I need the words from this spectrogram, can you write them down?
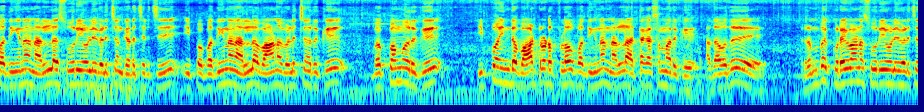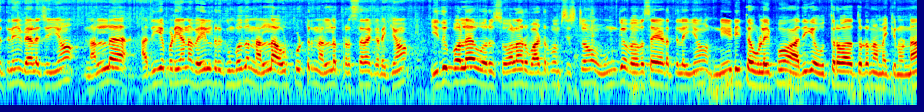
பார்த்தீங்கன்னா நல்ல சூரிய ஒளி வெளிச்சம் கிடச்சிருச்சு. இப்போ பார்த்தீங்கன்னா நல்ல வான வெளிச்சம் இருக்குது வெப்பமும் இருக்குது இப்போ இந்த வாட்டரோட ஃப்ளோ பார்த்தீங்கன்னா நல்ல அட்டகாசமாக இருக்குது அதாவது ரொம்ப குறைவான சூரிய ஒளி வெளிச்சத்துலேயும் வேலை செய்யும். நல்ல அதிகப்படியான வெயில் இருக்கும்போதும் நல்ல அவுட்புட்டு நல்ல ப்ரெஷராக கிடைக்கும். இது போல் ஒரு சோலார் வாட்டர் பம்ப் சிஸ்டம் உங்கள் விவசாய இடத்துலையும் நீடித்த உழைப்பும் அதிக உத்தரவாதத்துடன் அமைக்கணும்னா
